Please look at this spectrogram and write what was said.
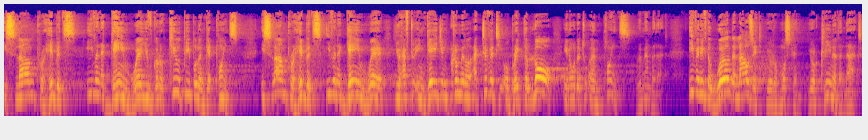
Islam prohibits even a game where you've got to kill people and get points. Islam prohibits even a game where you have to engage in criminal activity or break the law in order to earn points. Remember that. Even if the world allows it, you're a Muslim. You're cleaner than that.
